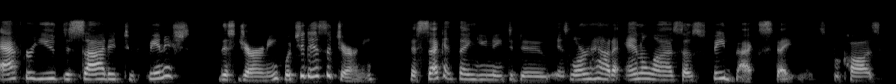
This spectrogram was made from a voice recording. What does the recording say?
after you've decided to finish this journey, which it is a journey, the second thing you need to do is learn how to analyze those feedback statements because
